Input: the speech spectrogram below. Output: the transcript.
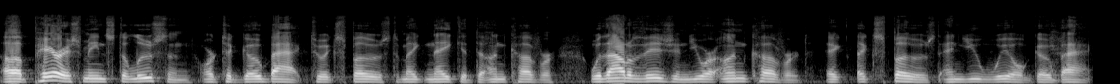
uh, perish means to loosen or to go back, to expose, to make naked, to uncover. Without a vision, you are uncovered, exposed, and you will go back.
